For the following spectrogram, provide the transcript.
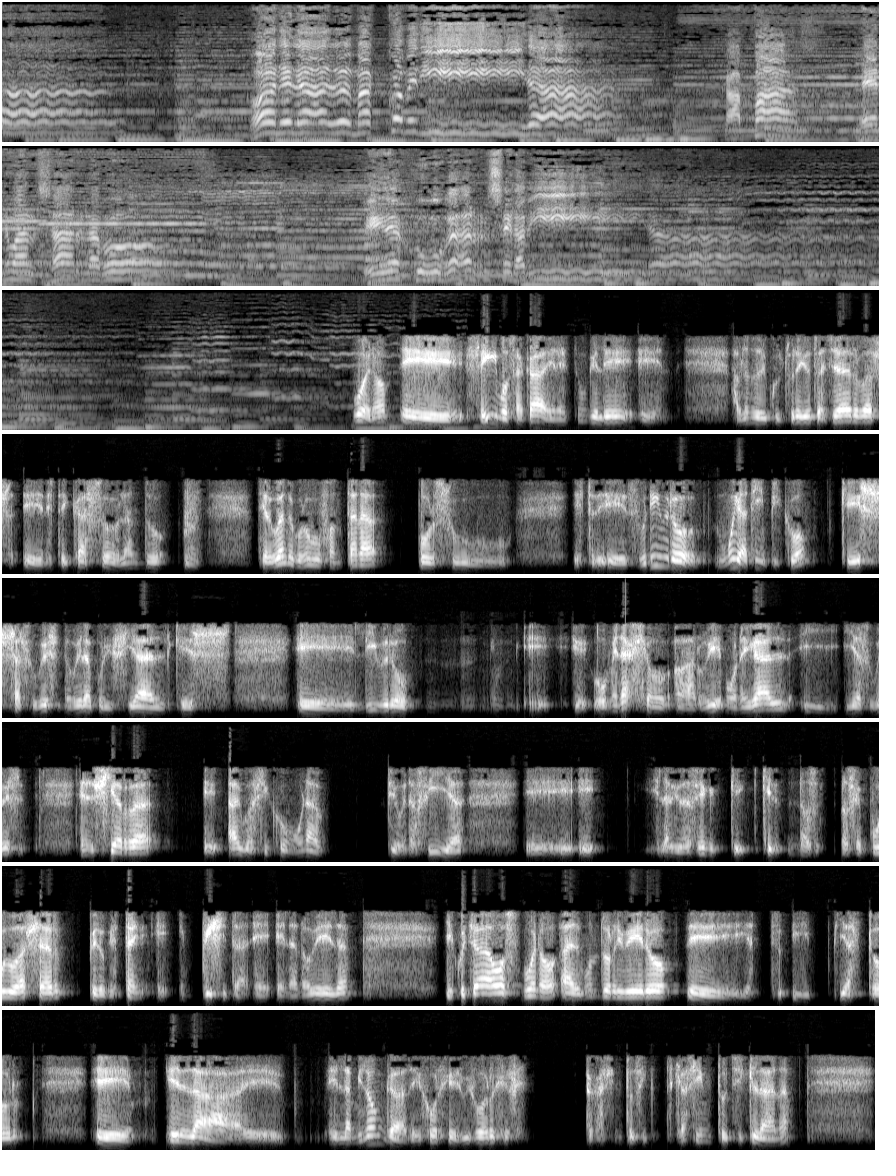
con el alma comedida, capaz de no alzar la voz y de jugarse la vida. Bueno, eh, seguimos acá en el Tungele, hablando de cultura y otras hierbas, en este caso hablando, dialogando con Hugo Fontana por su, este, eh, su libro muy atípico, que es a su vez novela policial, que es eh, libro eh, eh, homenaje a Ruiz Monegal y, y, a su vez encierra eh, algo así como una biografía, la biografía que, que, que no, no, se pudo hacer, pero que está implícita en la novela. Y escuchábamos, bueno, a Edmundo Rivero eh, y Piastor eh, en la eh, la milonga de Jorge Luis Borges a Jacinto, Jacinto Chiclana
